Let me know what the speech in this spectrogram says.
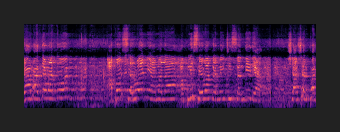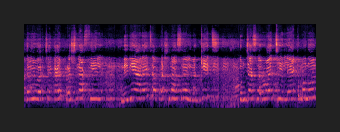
या माध्यमातून आपण सर्वांनी आम्हाला आपली सेवा करण्याची संधी द्या. शासन पातळीवरचे काही प्रश्न असतील निधी आणायचा प्रश्न असेल नक्कीच तुमच्या सर्वांची लेख म्हणून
